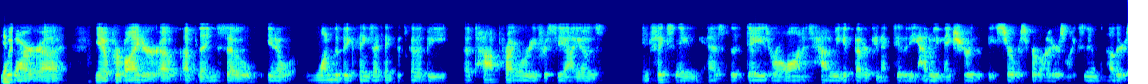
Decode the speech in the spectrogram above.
yeah. with our uh, you know provider of, of things. So you know one of the big things I think that's going to be a top priority for CIOs in fixing as the days roll on is how do we get better connectivity? How do we make sure that these service providers like Zoom and others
